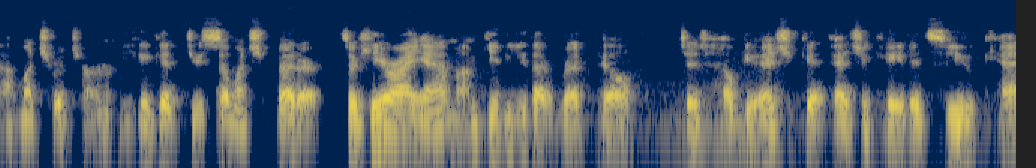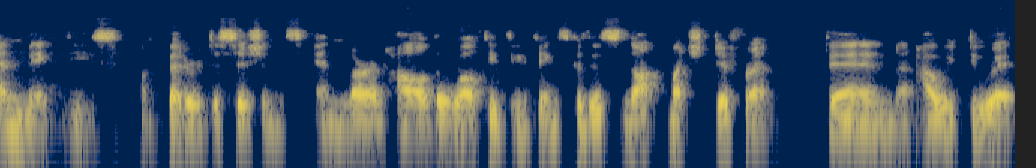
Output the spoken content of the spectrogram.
that much return. You can get do so much better. So here I am. I'm giving you that red pill to help you edu- get educated so you can make these um, better decisions and learn how the wealthy do things because it's not much different than how we do it,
